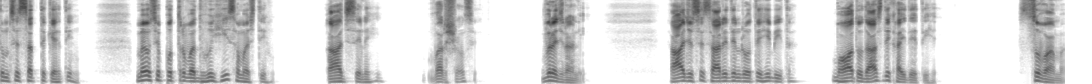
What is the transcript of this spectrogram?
तुमसे सत्य कहती हूँ। मैं उसे पुत्रवधु ही समझती हूँ। आज से नहीं, वर्षों से। व्रजरानी आज उसे सारे दिन रोते ही बीता। बहुत उदास दिखाई देती है। सुवामा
